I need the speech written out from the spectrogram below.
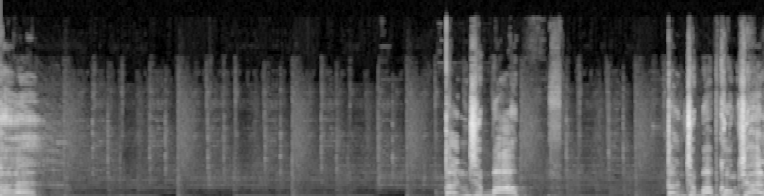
ฮะ ต้นฉบับ ต้นฉบับของฉัน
